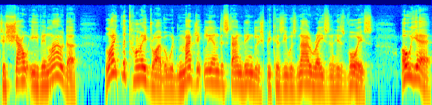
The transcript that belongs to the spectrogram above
to shout even louder. Like the Thai driver would magically understand English because he was now raising his voice. Oh yeah,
